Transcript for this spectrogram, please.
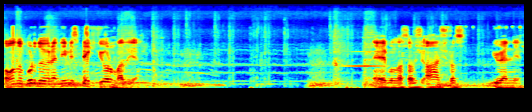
onu burada öğrendiğimiz pek yormadı ya. Evet bununla savaşıyor. Aa şurası. Güvenli yer.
